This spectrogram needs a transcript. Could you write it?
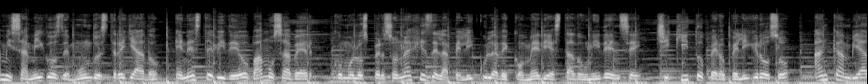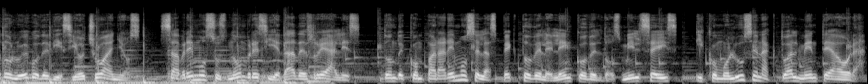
mis amigos de Mundo Estrellado, en este video vamos a ver cómo los personajes de la película de comedia estadounidense, Chiquito pero peligroso, han cambiado luego de 18 años, sabremos sus nombres y edades reales, donde compararemos el aspecto del elenco del 2006 y cómo lucen actualmente ahora.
